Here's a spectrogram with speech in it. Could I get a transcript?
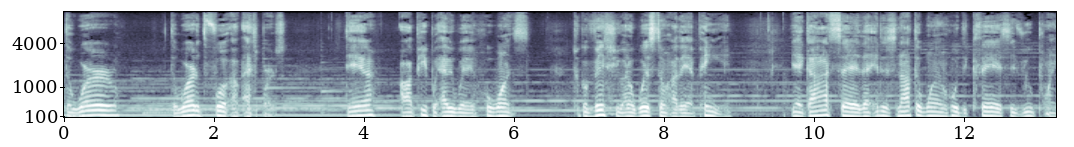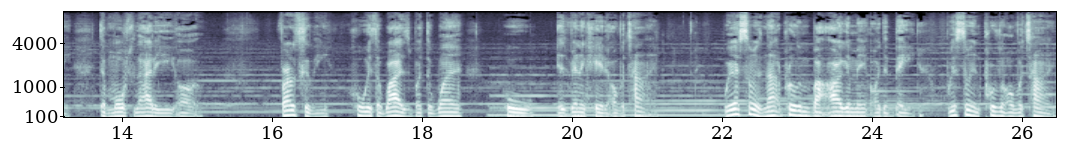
The word, the word is full of experts. There are people everywhere who wants to convince you of wisdom of their opinion. Yet God said that it is not the one who declares his viewpoint the most likely or firstly who is the wisest, but the one who is vindicated over time. Wisdom is not proven by argument or debate. Wisdom is proven over time.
